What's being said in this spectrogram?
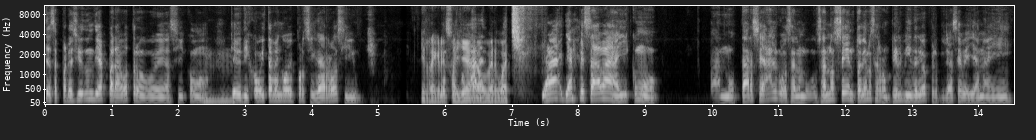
desapareció de un día para otro, güey. Así como que dijo, ahorita vengo hoy por cigarros y Y regresó pasó ya nada, Overwatch. ya, ya empezaba ahí como a notarse algo, o sea, lo- o sea, no sé, todavía no se rompió el vidrio, pero pues ya se veían ahí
